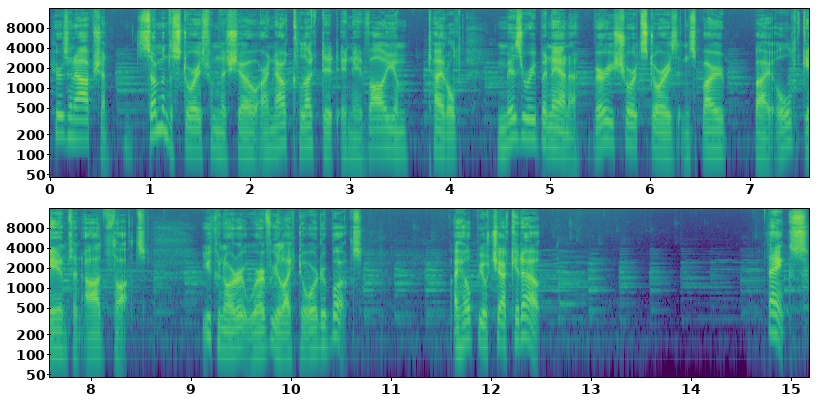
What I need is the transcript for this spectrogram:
Here's an option. Some of the stories from the show are now collected in a volume titled Misery Banana Very Short Stories Inspired by Old Games and Odd Thoughts. You can order it wherever you like to order books. I hope you'll check it out. Thanks.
